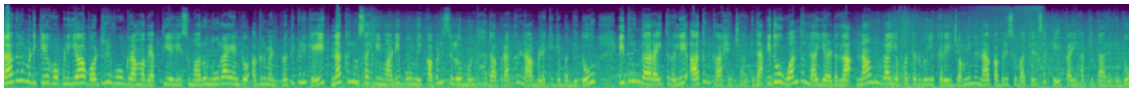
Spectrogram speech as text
ನಾಗಲಮಡಿಕೆ ಹೋಬಳಿಯ ವಡ್ರೇವು ಗ್ರಾಮ ವ್ಯಾಪ್ತಿಯಲ್ಲಿ ಸುಮಾರು ನೂರ ಎಂಟು ಅಗ್ರಿಮೆಂಟ್ ಪ್ರತಿಗಳಿಗೆ ನಕಲು ಸಹಿ ಮಾಡಿ ಭೂಮಿ ಕಬಳಿಸಲು ಮುಂತಾದ ಪ್ರಕರಣ ಬೆಳಕಿಗೆ ಬಂದಿದ್ದು, ಇದರಿಂದ ರೈತರಲ್ಲಿ ಆತಂಕ ಹೆಚ್ಚಾಗಿದೆ. ಇದು ಒಂದಲ್ಲ, ಎರಡಲ್ಲ, ನಾನ್ನೂರ ಎಪ್ಪತ್ತೆರಡು ಎಕರೆ ಜಮೀನನ್ನ ಕಬಳಿಸುವ ಕೆಲಸಕ್ಕೆ ಕೈ ಹಾಕಿದ್ದಾರೆ ಎಂದು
